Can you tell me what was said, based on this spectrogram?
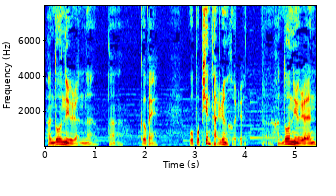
很多女人呢，嗯，各位，我不偏袒任何人，嗯，很多女人。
